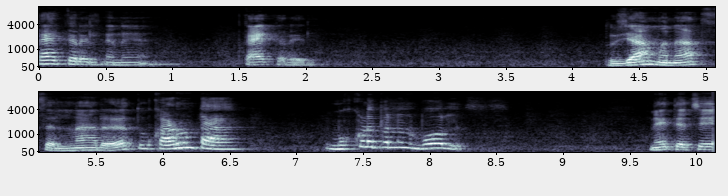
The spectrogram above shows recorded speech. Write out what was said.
काय करेल त्याने? काय करेल? तुझ्या मनात चालणार तू काढून टाक. मोकळेपणानं बोल. नाही त्याचे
